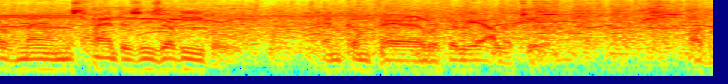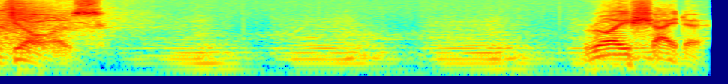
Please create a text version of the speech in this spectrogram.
of man's fantasies of evil can compare with the reality of Jaws. Roy Scheider,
